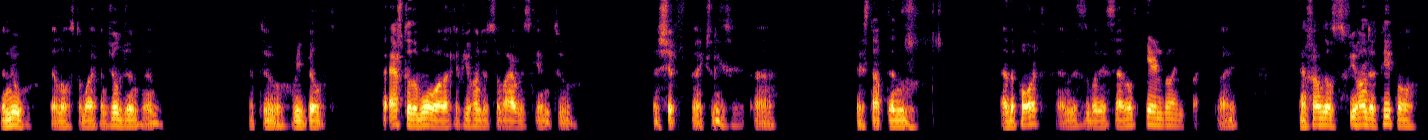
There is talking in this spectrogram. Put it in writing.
anew. They lost a wife and children and had to rebuild. After the war, like a few hundred survivors came to the ship, actually. Uh, they stopped in at the port, and this is where they settled. Here in Williamsburg. Right. And from those few hundred people,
